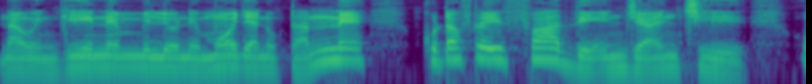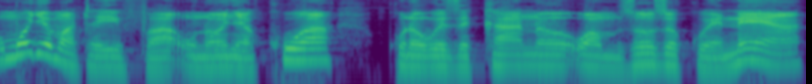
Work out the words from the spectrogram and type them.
na wengine milioni 1.4 kutafuta hifadhi nje ya nchi. Umoja wa Mataifa unaonya kuwa kuna uwezekano wa mzozo kuenea,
